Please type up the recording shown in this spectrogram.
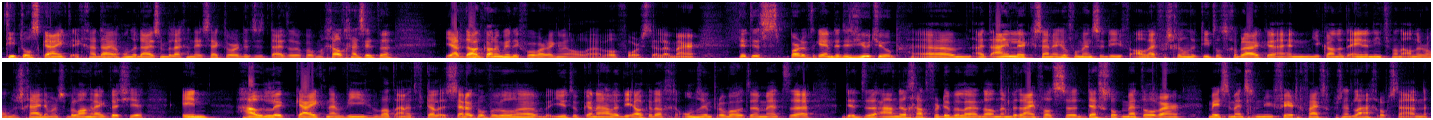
titels kijkt, ik ga daar 100.000 beleggen in deze sector, dit is de tijd dat ik op mijn geld ga zitten. Ja, dan kan ik me die voorwaarding wel, wel voorstellen. Maar dit is part of the game. Dit is YouTube. Um, uiteindelijk zijn er heel veel mensen die allerlei verschillende titels gebruiken. En je kan het ene niet van de andere onderscheiden. Maar het is belangrijk dat je in houdelijk kijkt naar wie wat aan het vertellen is. Er zijn ook heel veel uh, YouTube-kanalen die elke dag onzin promoten met uh, dit uh, aandeel gaat verdubbelen en dan een bedrijf als Desktop Metal, waar de meeste mensen nu 40, 50% lager op staan,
